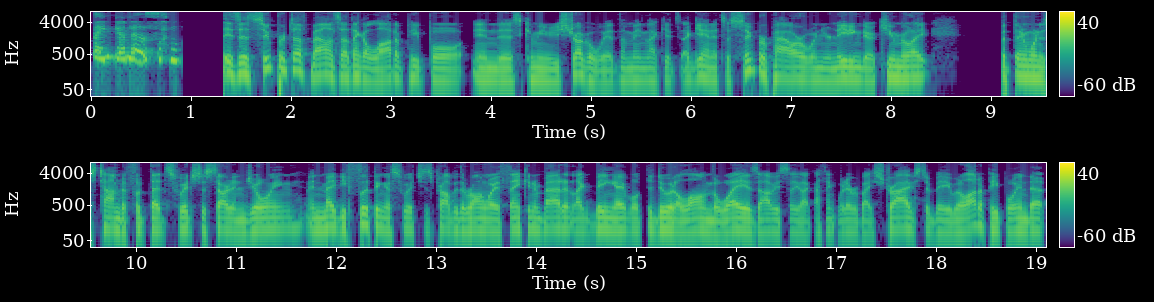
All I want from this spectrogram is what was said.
thank goodness. It's a super tough balance. I think a lot of people in this community struggle with. I mean, like it's again, it's a superpower when you're needing to accumulate but then when it's time to flip that switch to start enjoying, and maybe flipping a switch is probably the wrong way of thinking about it. Like being able to do it along the way is obviously like I think what everybody strives to be. But a lot of people end up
